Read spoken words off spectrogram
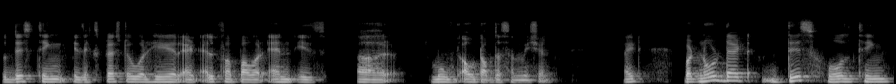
So this thing is expressed over here and alpha power n is uh, moved out of the summation right? But note that this whole thing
